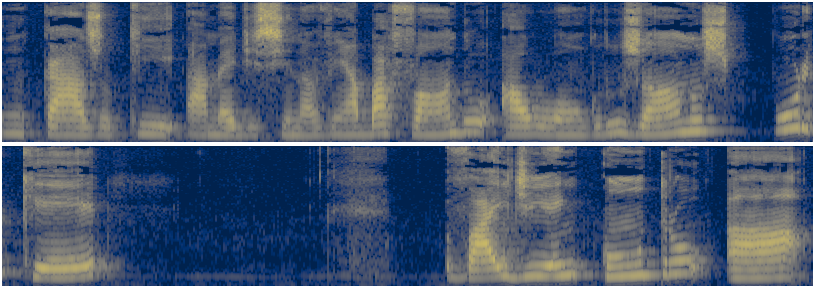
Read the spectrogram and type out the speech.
um caso que a medicina vem abafando ao longo dos anos, porque vai de encontro à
